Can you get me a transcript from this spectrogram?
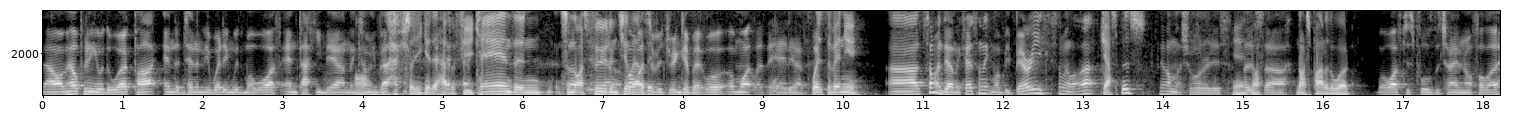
No, I'm helping you with the work part and attending the wedding with my wife and packing down and then coming back. Oh, So you get to have a few cans and some nice food and chill Not out much a of a drinker, but well, I might let the hair down. Where's the venue? Uh, someone down the coast, I think it might be Berry, something like that. Jasper's? Yeah, I'm not sure what it is. Yeah, nice, uh, nice part of the world. my wife just pulls the chain and I follow.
